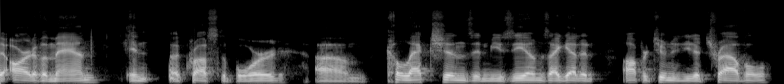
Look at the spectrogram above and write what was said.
the art of a man in across the board. Um, collections in museums. I get an opportunity to travel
